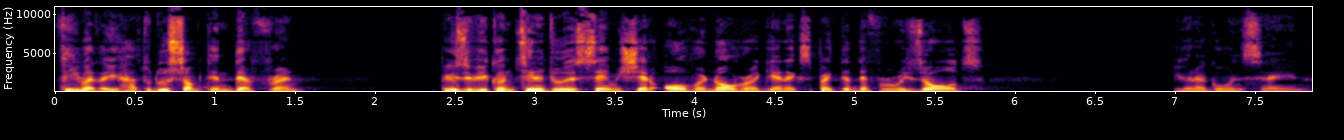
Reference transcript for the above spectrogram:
Feedback that you have to do something different. Because if you continue to do the same shit over and over again, expecting different results, you're gonna go insane.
